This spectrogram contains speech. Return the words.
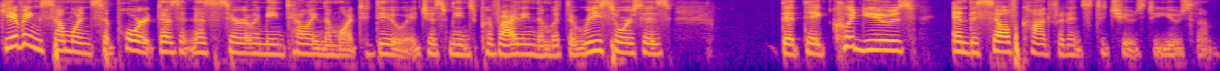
giving someone support doesn't necessarily mean telling them what to do. It just means providing them with the resources that they could use and the self-confidence to choose to use them.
